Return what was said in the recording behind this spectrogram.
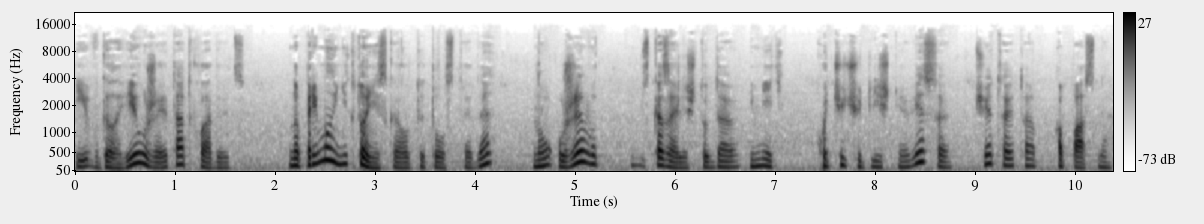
И в голове уже это откладывается. Напрямую никто не сказал, ты толстая, да? Но уже вот сказали, что да, иметь хоть чуть-чуть лишнего веса, вообще-то это опасно.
